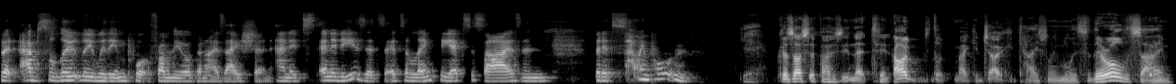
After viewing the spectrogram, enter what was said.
but absolutely with input from the organisation. And it's and it is it's it's a lengthy exercise, and but it's so important. Yeah, because I suppose in that sense, I look make a joke occasionally, Melissa. They're all the same.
